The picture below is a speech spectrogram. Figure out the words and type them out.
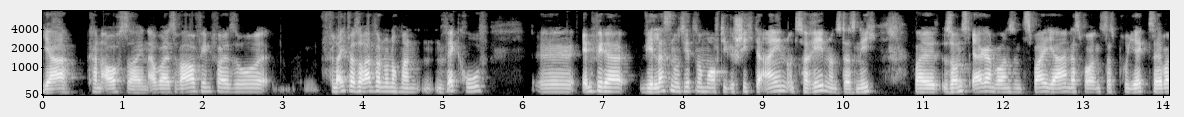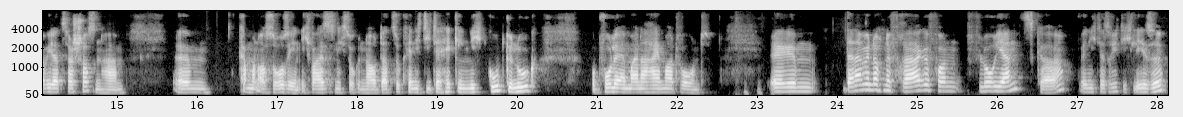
Ja, kann auch sein, aber es war auf jeden Fall so, vielleicht war es auch einfach nur nochmal ein, ein Weckruf. Äh, entweder wir lassen uns jetzt nochmal auf die Geschichte ein und zerreden uns das nicht, weil sonst ärgern wir uns in zwei Jahren, dass wir uns das Projekt selber wieder zerschossen haben. Ähm, kann man auch so sehen. Ich weiß es nicht so genau. Dazu kenne ich Dieter Hecking nicht gut genug, obwohl er in meiner Heimat wohnt. ähm, dann haben wir noch eine Frage von Florianska, wenn ich das richtig lese.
